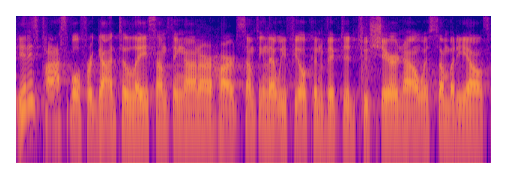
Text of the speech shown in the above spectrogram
It is possible for God to lay something on our hearts, something that we feel convicted to share now with somebody else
